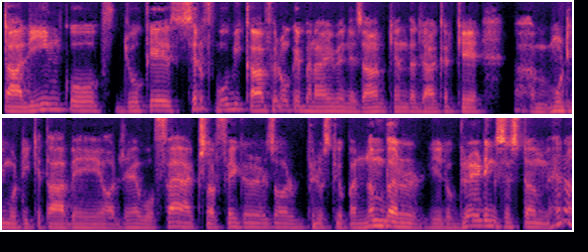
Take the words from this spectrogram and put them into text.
تعلیم کو جو کہ صرف وہ بھی کافروں کے بنائے ہوئے نظام کے اندر جا کر کے موٹی موٹی کتابیں اور جو ہے وہ فیکٹس اور فگرز اور پھر اس کے اوپر نمبر یہ جو گریڈنگ سسٹم ہے نا،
